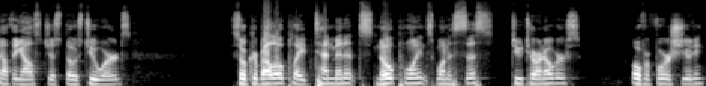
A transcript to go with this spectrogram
nothing else, just those two words. So Curbelo played 10 minutes, no points, one assist, two turnovers, over four shooting.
